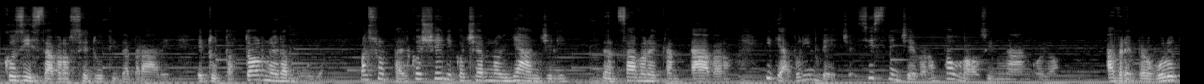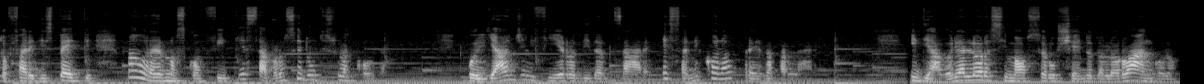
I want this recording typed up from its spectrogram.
Così stavano seduti da bravi e tutto attorno era buio, ma sul palcoscenico c'erano gli angeli, danzavano e cantavano, i diavoli invece si stringevano paurosi in un angolo. Avrebbero voluto fare dispetti, ma ora erano sconfitti e stavano seduti sulla coda. Poi gli angeli finirono di danzare e San Nicolò prese a parlare. I diavoli allora si mossero uscendo dal loro angolo,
